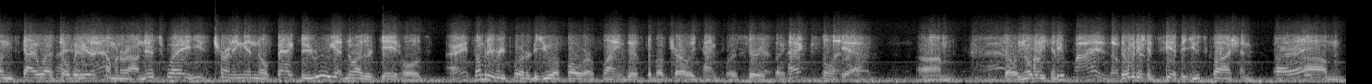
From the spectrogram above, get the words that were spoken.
and SkyWest I over here that. coming around this way. He's turning in no factory. You really got no other gate holds. All right. Somebody reported a UFO or a flying disc above Charlie Concourse. Seriously. Excellent. Yeah. Um, so nobody can keep my eyes open. nobody can see it, but use caution. All right. Um,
